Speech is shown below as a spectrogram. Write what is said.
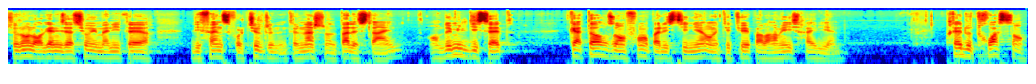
Selon l'organisation humanitaire Defense for Children International Palestine, en 2017, 14 enfants palestiniens ont été tués par l'armée israélienne. Près de 300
